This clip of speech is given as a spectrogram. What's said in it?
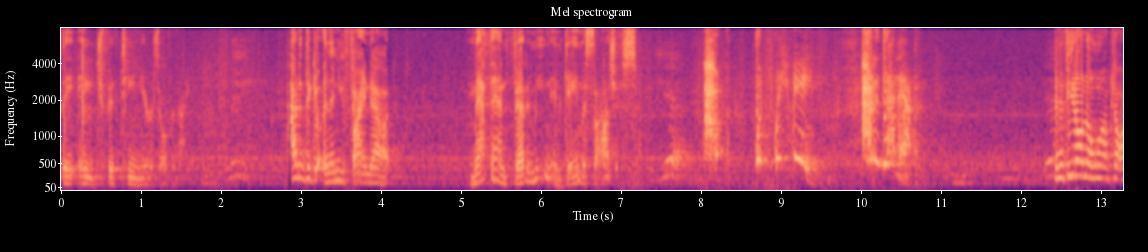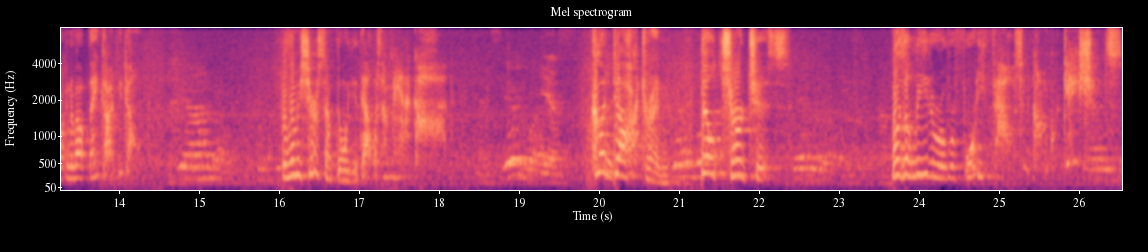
They age 15 years overnight. How did they go? And then you find out methamphetamine and gay massages? Yeah. How, what, what do you mean? How did that happen? And if you don't know who I'm talking about, thank God you don't. Yeah, But let me share something with you. That was a man of God. Yes. Good doctrine, built churches, was a leader over 40,000 congregations.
